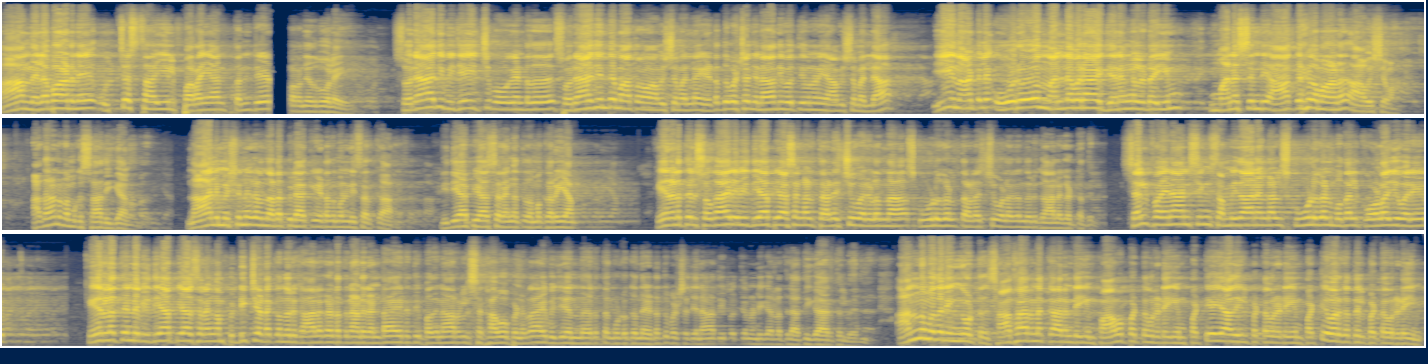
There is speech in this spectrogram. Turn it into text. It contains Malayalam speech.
ആ നിലപാടിനെ ഉച്ചസ്ഥായിയിൽ പറയാൻ തന്റെ പറഞ്ഞതുപോലെ സ്വരാജ് വിജയിച്ചു പോകേണ്ടത് സ്വരാജിന്റെ മാത്രം ആവശ്യമല്ല ഇടതുപക്ഷ ജനാധിപത്യ ആവശ്യമല്ല. ഈ നാട്ടിലെ ഓരോ നല്ലവരായ ജനങ്ങളുടെയും മനസ്സിന്റെ ആഗ്രഹമാണ് ആവശ്യമാണ്. അതാണ് നമുക്ക് സാധിക്കാനുള്ളത്. നാല് മിഷനുകൾ നടപ്പിലാക്കി ഇടതുമുന്നണി സർക്കാർ. വിദ്യാഭ്യാസ രംഗത്ത് നമുക്കറിയാം. കേരളത്തിൽ സ്വകാര്യ വിദ്യാഭ്യാസങ്ങൾ തഴച്ചു വരളുന്ന സ്കൂളുകൾ തഴച്ചു വളരുന്ന ഒരു കാലഘട്ടത്തിൽ. സെൽഫ് ഫൈനാൻസിംഗ് സംവിധാനങ്ങൾ സ്കൂളുകൾ മുതൽ കോളേജ് വരെ കേരളത്തിന്റെ വിദ്യാഭ്യാസ രംഗം പിടിച്ചടക്കുന്ന ഒരു കാലഘട്ടത്തിലാണ് രണ്ടായിരത്തി പതിനാറിൽ സഖാവ് പിണറായി വിജയൻ നേതൃത്വം കൊടുക്കുന്ന ഇടതുപക്ഷ ജനാധിപത്യം വേണ്ടി കേരളത്തിൽ അധികാരത്തിൽ വരുന്നത്. അന്ന് മുതൽ ഇങ്ങോട്ട് സാധാരണക്കാരന്റെയും പാവപ്പെട്ടവരുടെയും പട്ടികജാതിയിൽപ്പെട്ടവരുടെയും പട്ടികവർഗത്തിൽപ്പെട്ടവരുടെയും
